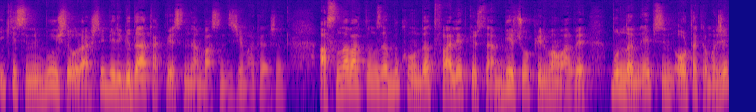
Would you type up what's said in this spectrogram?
ikisinin bu işle uğraştığı bir gıda takviyesinden bahsedeceğim arkadaşlar. Aslında baktığımızda bu konuda faaliyet gösteren birçok firma var ve bunların hepsinin ortak amacı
